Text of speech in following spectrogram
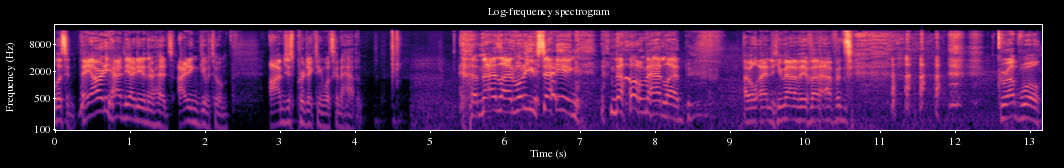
listen, they already had the idea in their heads. I didn't give it to them. I'm just predicting what's gonna happen. Mad Lad, what are you saying? no, Mad Lad. I will end humanity if that happens. Grub will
